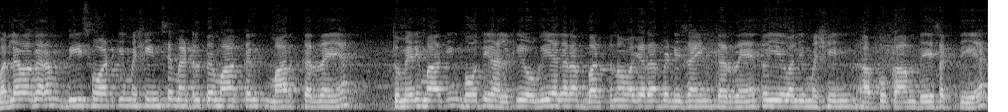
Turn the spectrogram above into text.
मतलब अगर हम 20 वाट की मशीन से मेटल पे मार्क कर मार्क कर रहे हैं तो मेरी मार्किंग बहुत ही हल्की हो गई अगर आप बर्तनों वगैरह पे डिज़ाइन कर रहे हैं तो ये वाली मशीन आपको काम दे सकती है,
